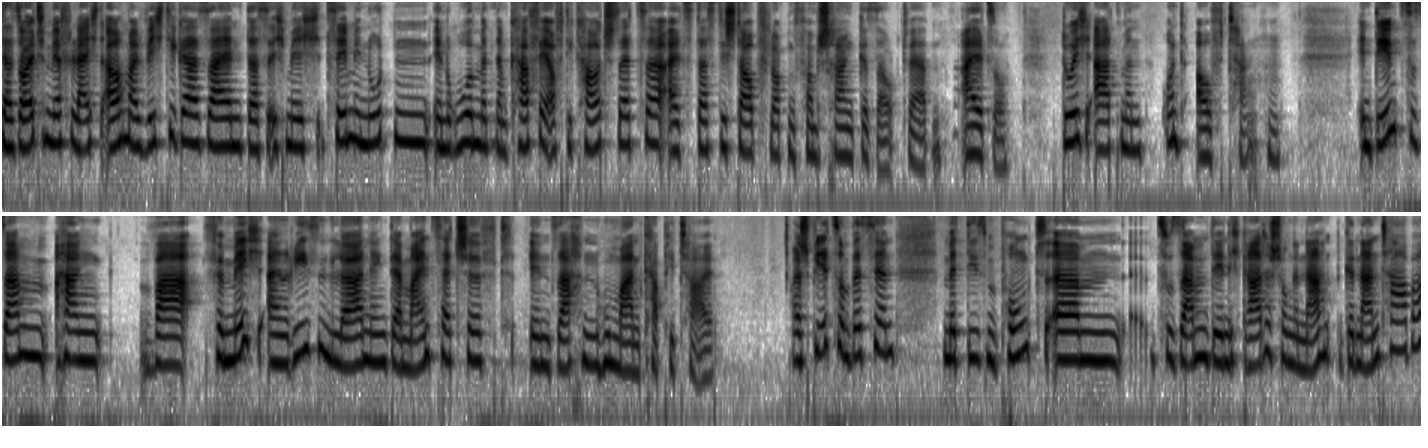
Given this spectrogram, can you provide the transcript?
da sollte mir vielleicht auch mal wichtiger sein, dass ich mich zehn Minuten in Ruhe mit einem Kaffee auf die Couch setze, als dass die Staubflocken vom Schrank gesaugt werden. Also, durchatmen und auftanken. In dem Zusammenhang war für mich ein Riesen-Learning der Mindset-Shift in Sachen Humankapital. Er spielt so ein bisschen mit diesem Punkt ähm, zusammen, den ich gerade schon genannt habe.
